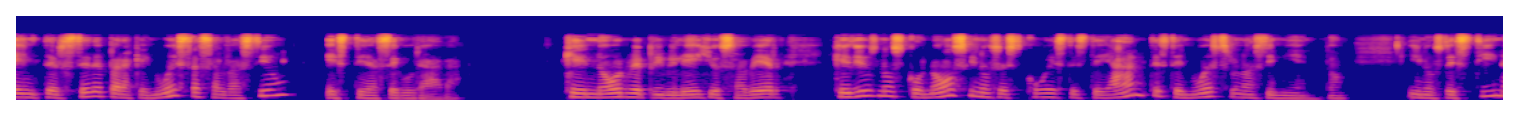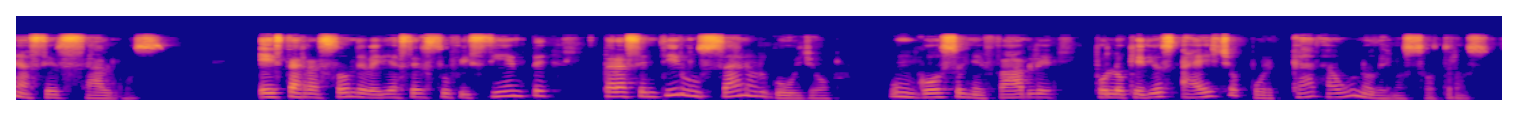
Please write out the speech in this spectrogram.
e intercede para que nuestra salvación esté asegurada. Qué enorme privilegio saber que Dios nos conoce y nos escoge desde antes de nuestro nacimiento y nos destina a ser salvos. Esta razón debería ser suficiente para sentir un sano orgullo, un gozo inefable por lo que Dios ha hecho por cada uno de nosotros.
